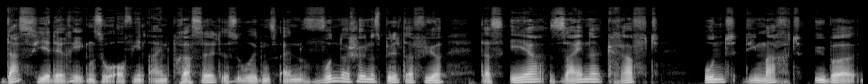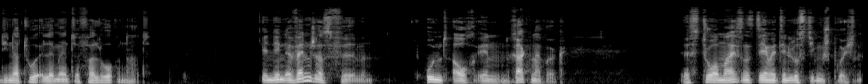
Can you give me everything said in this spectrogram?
Dass hier der Regen so auf ihn einprasselt, ist übrigens ein wunderschönes Bild dafür, dass er seine Kraft und die Macht über die Naturelemente verloren hat. In den Avengers-Filmen und auch in Ragnarök ist Thor meistens der mit den lustigen Sprüchen.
